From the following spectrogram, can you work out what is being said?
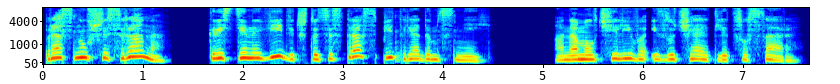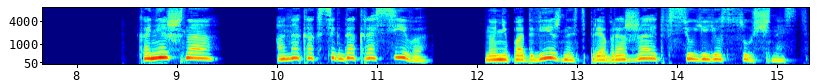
Проснувшись рано, Кристина видит, что сестра спит рядом с ней. Она молчаливо изучает лицо Сары. Конечно, она, как всегда, красива, но неподвижность преображает всю ее сущность.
